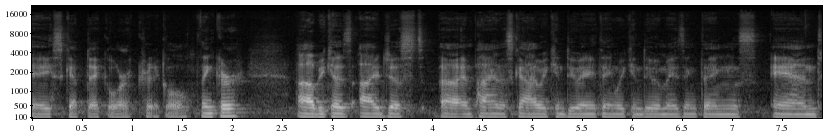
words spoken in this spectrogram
a skeptic or a critical thinker uh, because I just uh, am pie in the sky. We can do anything. We can do amazing things, and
